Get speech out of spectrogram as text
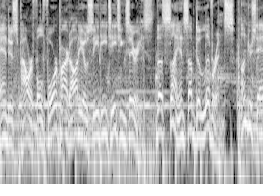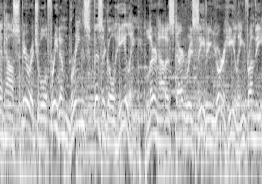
and his powerful four part audio CD teaching series, The Science of Deliverance. Understand how spiritual freedom brings physical healing. Learn how to start receiving your healing from the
